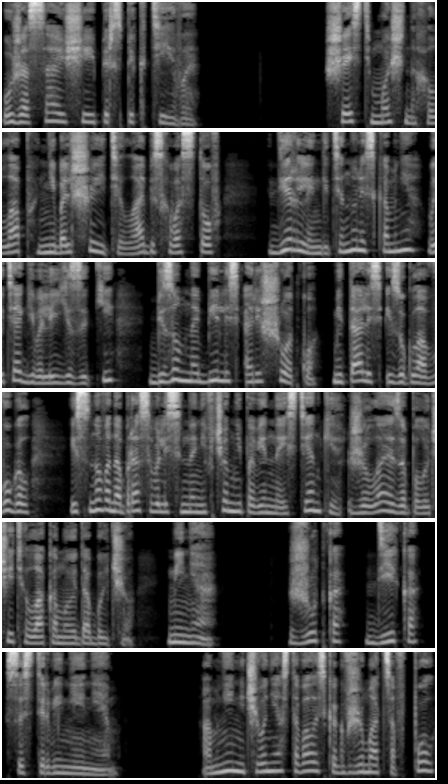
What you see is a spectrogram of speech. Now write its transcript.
ужасающие перспективы. Шесть мощных лап, небольшие тела без хвостов. Дирлинги тянулись ко мне, вытягивали языки, безумно бились о решетку, метались из угла в угол и снова набрасывались на ни в чем не повинные стенки, желая заполучить лакомую добычу — меня. Жутко, дико, со стервенением а мне ничего не оставалось, как вжиматься в пол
